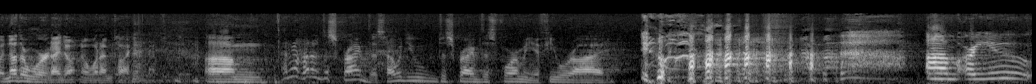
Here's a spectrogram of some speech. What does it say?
another word I don't know what I'm talking about. Um, I don't know how to describe this. How would you describe this for me if you were I? Um, are you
